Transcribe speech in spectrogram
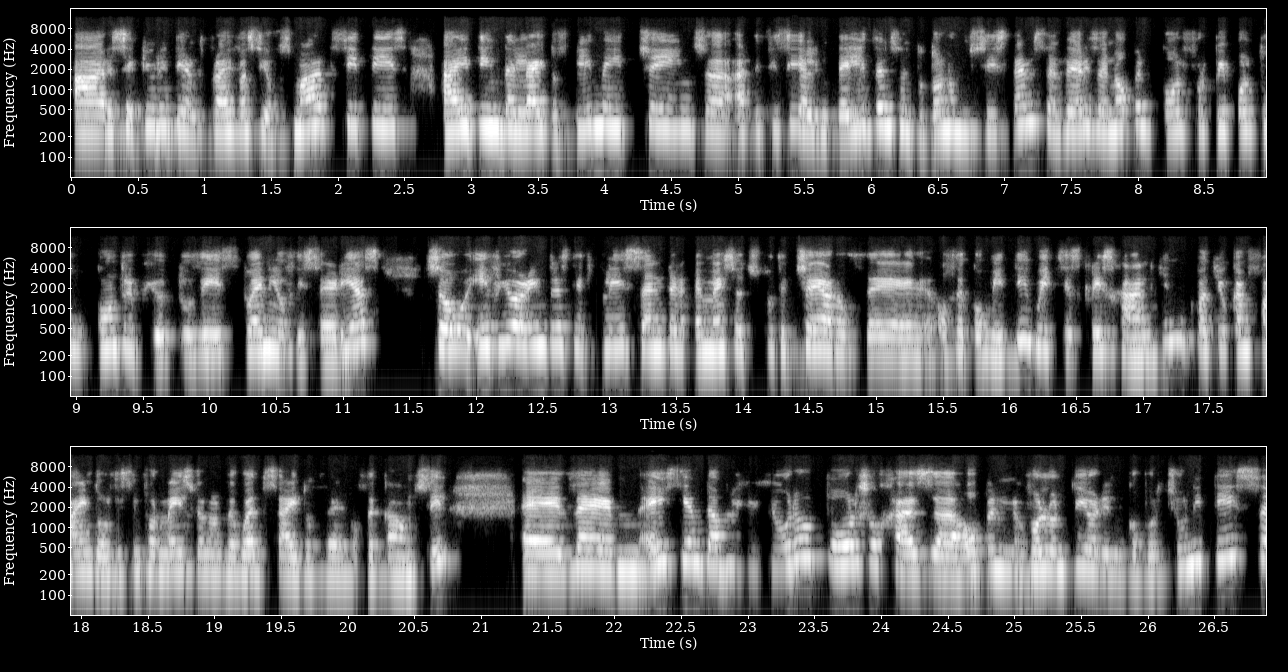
are security and privacy of smart cities, IT in the light of climate change, uh, artificial intelligence, and autonomous systems. And there is an open call for people to contribute to these, to any of these areas. So if you are interested, please send a message to the chair of the, of the committee, which is Chris Hankin, but you can find all this information on the website of the, of the council. Uh, the um, ACMW Europe also has uh, open volunteering opportunities.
